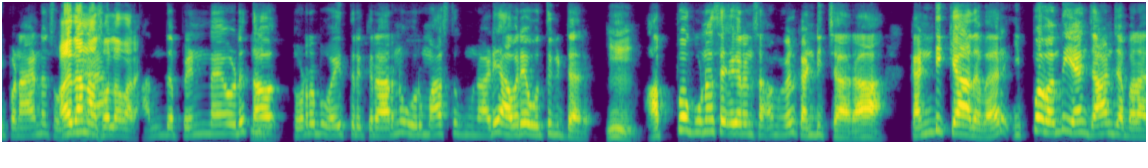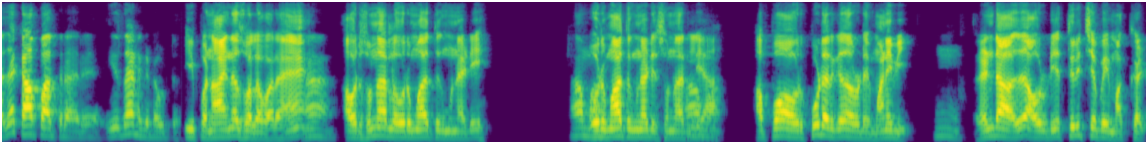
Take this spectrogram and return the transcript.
இப்ப நான் என்ன சொல்றேன்? நான் சொல்ல வரேன். அந்த பெண்ணோடு தொடர்பு வைத்திருக்கிறாருன்னு ஒரு மாசத்துக்கு முன்னாடி அவரே ஒத்துக்கிட்டாரு. அப்ப குணசேகரன் சாமுவேல் கண்டிச்சாரா? கண்டிக்காதவர் இப்ப வந்து ஏன் ஜான் ஜபராஜா காப்பாத்துறாரு? இதுதான் எனக்கு டவுட் இப்ப நான் என்ன சொல்ல வரேன்? அவர் சொன்னார்ல ஒரு மாதத்துக்கு முன்னாடி? ஆமா. ஒரு மாதத்துக்கு முன்னாடி சொன்னார் இல்லையா. அப்போ அவர் கூட இருக்கிறது அவருடைய மனைவி. ரெண்டாவது அவருடைய திருச்சபை மக்கள்.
